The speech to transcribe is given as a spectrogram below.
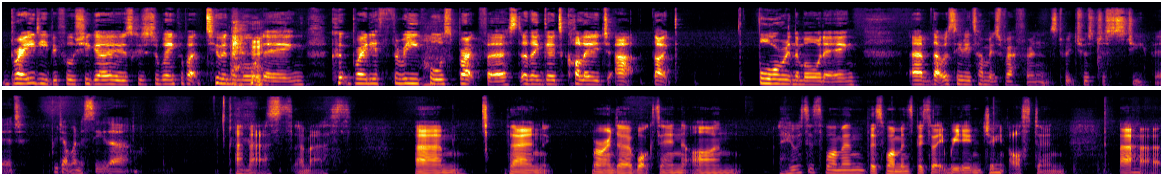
Brady before she goes because she wake up at two in the morning, cook Brady a three course breakfast, and then go to college at like four in the morning. Um, that was the only time it's referenced, which was just stupid. We don't want to see that. a mess, a mess. Um, then Miranda walks in on who is this woman? This woman's basically reading Jane Austen. Uh,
